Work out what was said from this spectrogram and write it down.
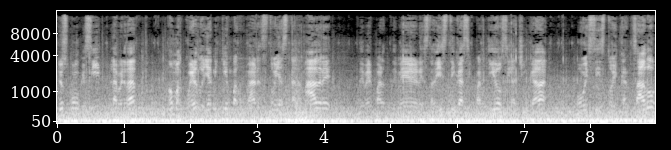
Yo supongo que sí, la verdad, no me acuerdo ya ni quién va a jugar. Estoy hasta la madre de ver, de ver estadísticas y partidos y la chingada. Hoy sí estoy cansado,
